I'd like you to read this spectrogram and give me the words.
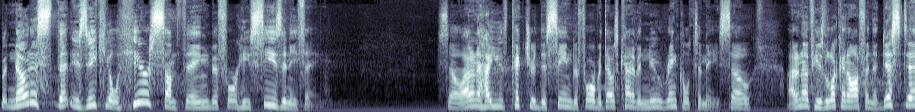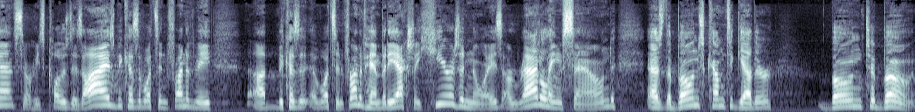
But notice that Ezekiel hears something before he sees anything. So I don't know how you've pictured this scene before, but that was kind of a new wrinkle to me. So I don't know if he's looking off in the distance or he's closed his eyes because of what's in front of me, uh, because of what's in front of him, but he actually hears a noise, a rattling sound, as the bones come together, bone to bone.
